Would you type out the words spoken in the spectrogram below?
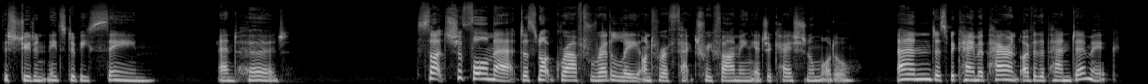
the student needs to be seen and heard. Such a format does not graft readily onto a factory farming educational model. And as became apparent over the pandemic,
